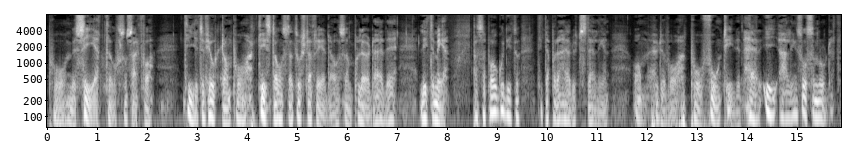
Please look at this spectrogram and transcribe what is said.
på museet och som sagt var 10 till 14 på tisdag, onsdag, torsdag, fredag och sen på lördag är det lite mer. Passa på att gå dit och titta på den här utställningen om hur det var på forntiden här i Alingsåsområdet.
